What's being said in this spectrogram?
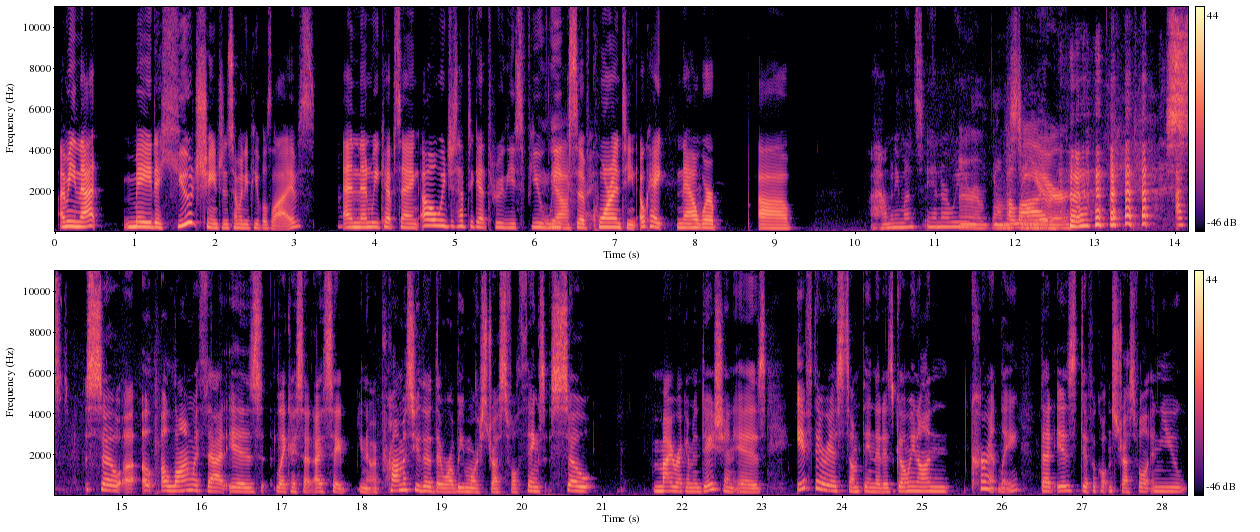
I mean, that made a huge change in so many people's lives. And then we kept saying, "Oh, we just have to get through these few Yeah. weeks of quarantine." Okay, now we're uh how many months in are we? almost lot. a year. So, uh, along with that is, like I said, I say, you know, I promise you that there will be more stressful things. So, my recommendation is if there is something that is going on currently that is difficult and stressful, and you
